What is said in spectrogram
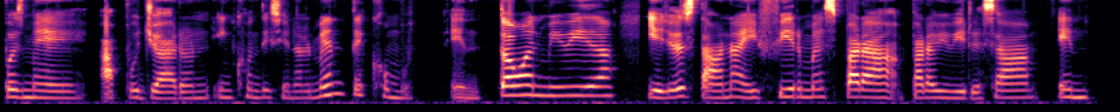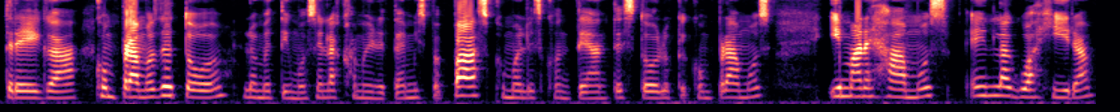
pues me apoyaron incondicionalmente como en todo en mi vida y ellos estaban ahí firmes para, para vivir esa entrega. Compramos de todo, lo metimos en la camioneta de mis papás, como les conté antes, todo lo que compramos y manejamos en La Guajira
